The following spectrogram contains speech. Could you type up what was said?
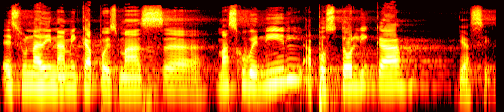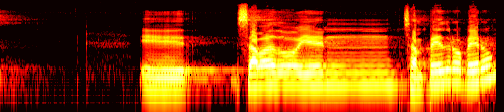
Es una dinámica pues más, eh, más juvenil, apostólica y así. Eh, sábado en San Pedro, Vero.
